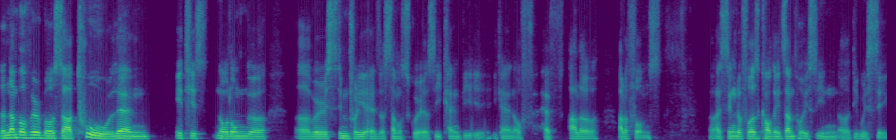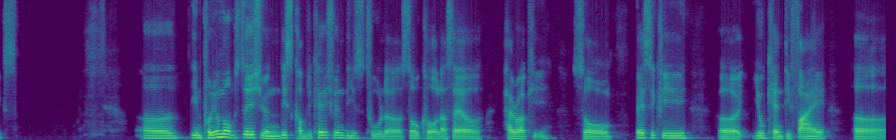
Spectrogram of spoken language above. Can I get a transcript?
the number of variables are two, then it is no longer uh, very simply as a sum of squares. It can be, it can of have other other forms. Uh, I think the first counter example is in uh, degree six. Uh, in polynomial optimization, this complication leads to the so-called Lasserre hierarchy. So basically, uh, you can define uh,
